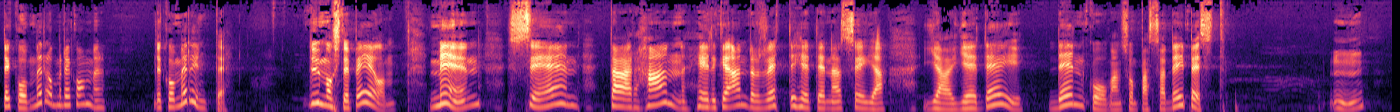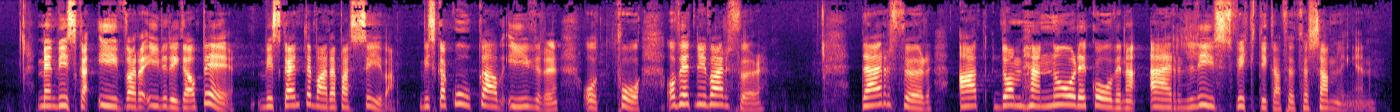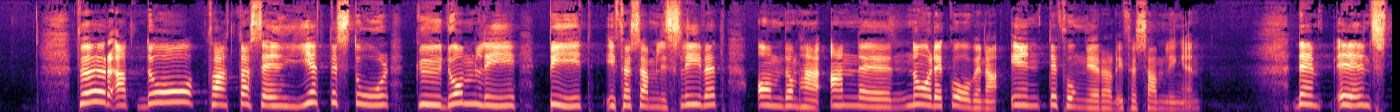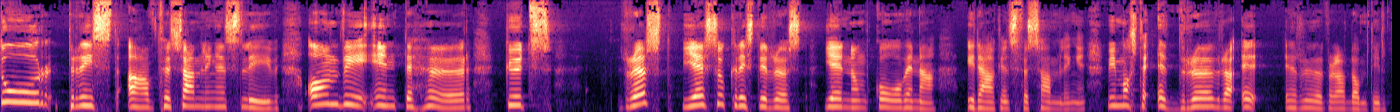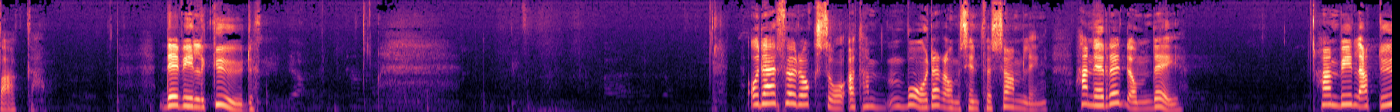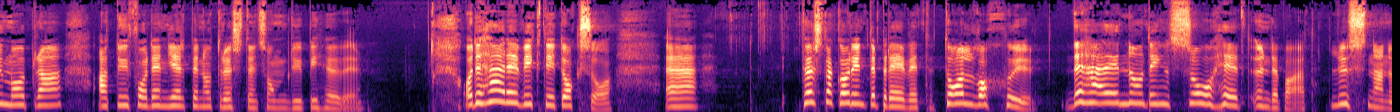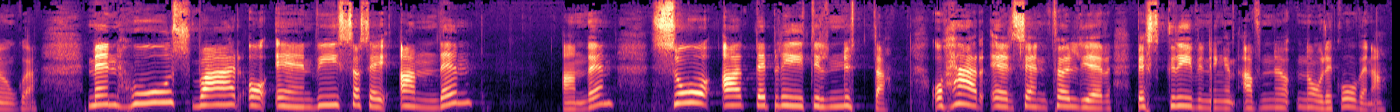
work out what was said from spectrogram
det kommer om det kommer. Det kommer inte. Du måste be om. Men sen tar han, helige ande, rättigheten att säga, jag ger dig den gåvan som passar dig bäst. Mm. Men vi ska vara ivriga och be. Vi ska inte vara passiva. Vi ska koka av iver och få. Och vet ni varför? Därför att de här nådegåvorna är livsviktiga för församlingen. För att då fattas en jättestor gudomlig bit i församlingslivet om de här eh, nådegåvorna inte fungerar i församlingen. Det är en stor brist av församlingens liv om vi inte hör Guds röst, Jesu Kristi röst genom gåvorna i dagens församling. Vi måste erövra, erövra dem tillbaka. Det vill Gud. Och därför också att han vårdar om sin församling. Han är rädd om dig. Han vill att du mår bra, att du får den hjälpen och trösten som du behöver. Och det här är viktigt också. Eh, Första Korinthierbrevet 12 och 7. Det här är någonting så helt underbart. Lyssna noga. Men hos var och en visar sig anden, anden så att det blir till nytta. Och här är sen följer beskrivningen av nådegåvorna.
